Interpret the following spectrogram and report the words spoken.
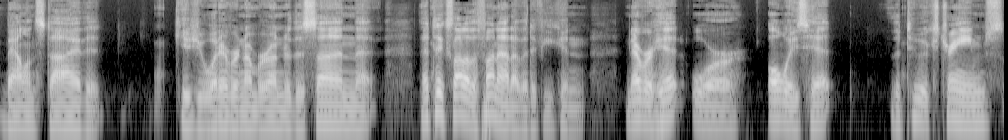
balanced die that gives you whatever number under the sun, that that takes a lot of the fun out of it. If you can never hit or always hit, the two extremes,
